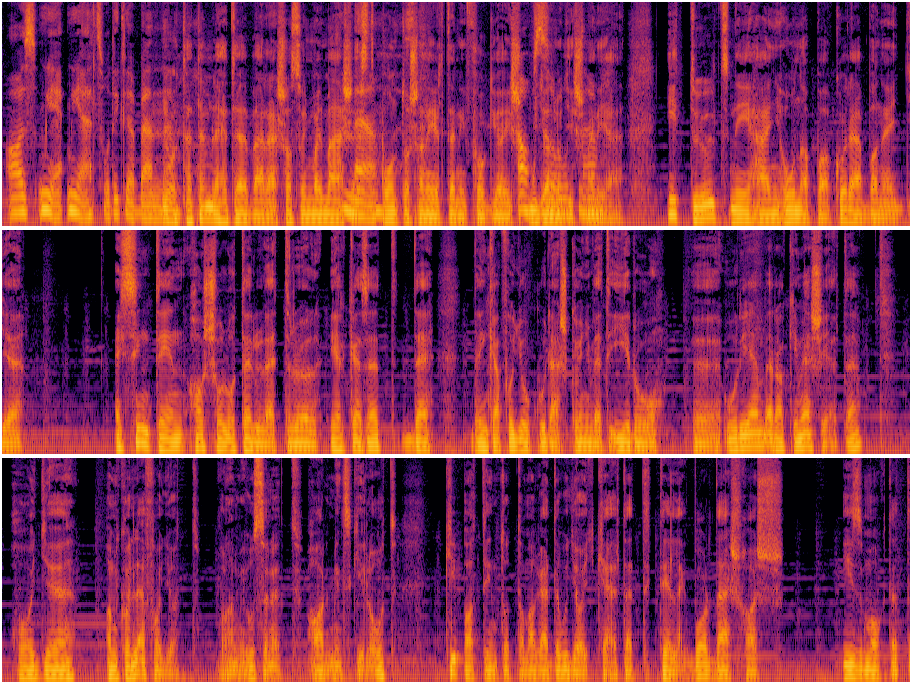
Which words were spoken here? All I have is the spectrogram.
az mi, mi játszódik le benne. Jó, tehát nem lehet elvárás az, hogy majd más nem. ezt pontosan érteni fogja, és Abszolút ugyanúgy ismeri nem. el. Itt ült néhány hónappal korábban egy egy szintén hasonló területről érkezett, de, de inkább fogyókúrás könyvet író ö, úriember, aki mesélte, hogy ö, amikor lefogyott valami 25-30 kilót, kipattintotta magát, de úgy, ahogy kell. Tehát tényleg bordás, has, izmok, tehát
